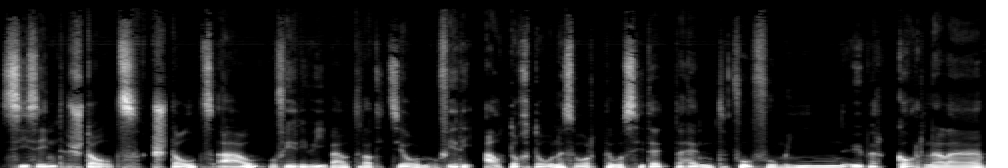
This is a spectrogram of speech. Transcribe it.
sie sind stolz. Stolz auch auf ihre Weinbautradition, auf ihre autochthonen Sorten, die sie dort haben. Von Fumin über Cornelin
